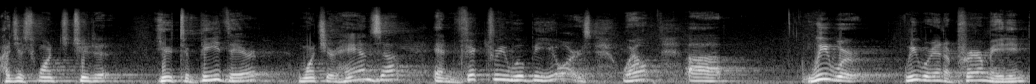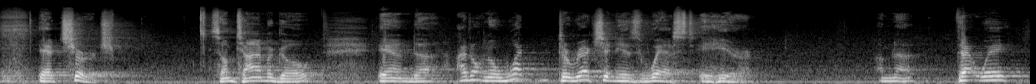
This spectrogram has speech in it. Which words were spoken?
I just want you to, you to be there. I want your hands up, and victory will be yours. Well, uh, we were we were in a prayer meeting at church some time ago, and uh, I don't know what direction is west here. I'm not that way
